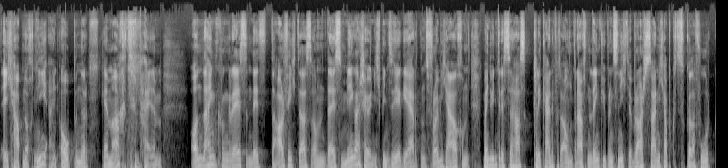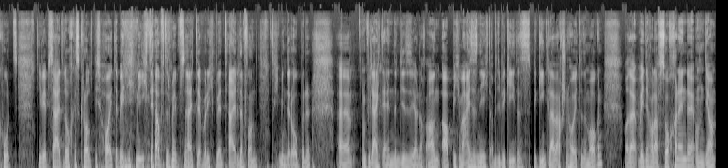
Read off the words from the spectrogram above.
ich habe noch nie einen Opener gemacht bei einem Online-Kongress und jetzt darf ich das und das ist mega schön. Ich bin sehr geehrt und freue mich auch. Und wenn du Interesse hast, klick einfach da unten auf den Link. Übrigens nicht überrascht sein, ich habe davor kurz die Webseite durchgescrollt. Bis heute bin ich nicht auf der Webseite, aber ich bin Teil davon. Ich bin der Opener. Ähm, und vielleicht ändern die das ja noch an, ab, ich weiß es nicht, aber die beginnt, das beginnt glaube ich auch schon heute oder morgen. Oder auf jeden Fall aufs Wochenende. Und ja,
